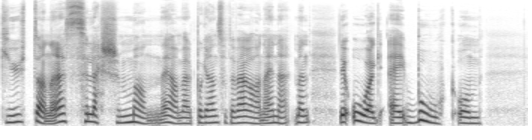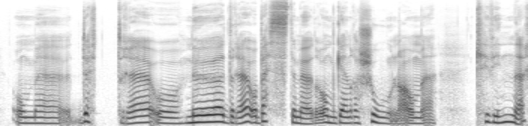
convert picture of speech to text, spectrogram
guttene, slash mannen er han vel på grensa til å være han ene, men det er òg ei bok om, om uh, døtre og mødre og bestemødre, om generasjoner, om uh, kvinner,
